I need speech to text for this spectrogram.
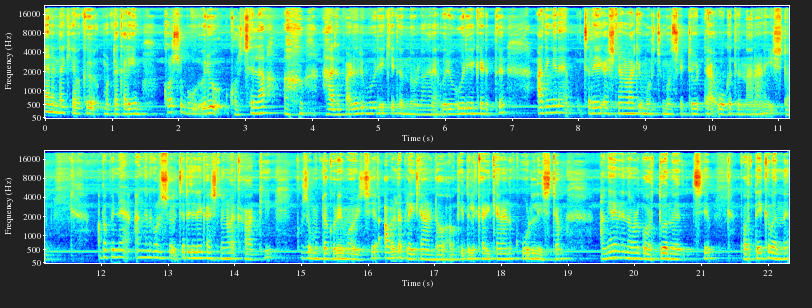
ഞാൻ എന്താക്കി അവൾക്ക് മുട്ടക്കറിയും കുറച്ച് ഒരു കുറച്ചല്ല ആകെപ്പാട് ഒരു ഭൂരിയൊക്കെ തിന്നുള്ളൂ. അങ്ങനെ ഒരു ഭൂരിയൊക്കെ എടുത്ത് അതിങ്ങനെ ചെറിയ കഷ്ണങ്ങളാക്കി മുറിച്ച് മുറിച്ചിട്ട് വിട്ട ഓക്കെ തിന്നാനാണ് ഇഷ്ടം. അപ്പോൾ പിന്നെ അങ്ങനെ കുറച്ച് ചെറിയ ചെറിയ കഷ്ണങ്ങളൊക്കെ ആക്കി കുറച്ച് മുട്ടക്കുറിയും ഒഴിച്ച് അവളുടെ പ്ലേറ്റാണ് കേട്ടോ അവൾക്ക് ഇതിൽ കഴിക്കാനാണ് കൂടുതൽ ഇഷ്ടം. അങ്ങനെ പിന്നെ നമ്മൾ പുറത്ത് വന്ന് വെച്ച് പുറത്തേക്ക് വന്ന്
